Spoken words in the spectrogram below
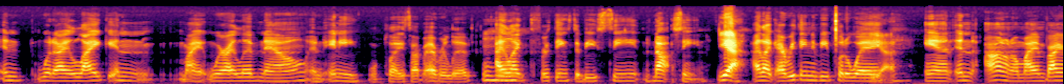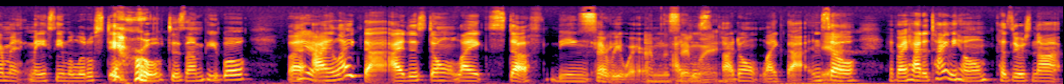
and what I like in my where I live now and any place I've ever lived, I mm-hmm. like for things to be seen not seen. Yeah. I like everything to be put away. Yeah. And and I don't know, my environment may seem a little sterile to some people, but Yeah. I like that. I just don't like stuff being Same. everywhere. I'm the I same just, way. I don't like that. And Yeah. so if I had a tiny home, because there's not.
